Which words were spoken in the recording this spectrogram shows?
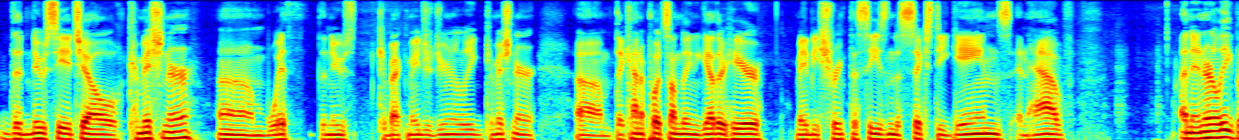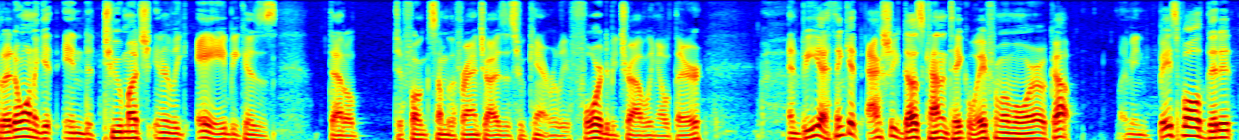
the new CHL commissioner um, with the new Quebec Major Junior League commissioner, um, they kind of put something together here. Maybe shrink the season to sixty games and have an interleague. But I don't want to get into too much interleague A because that'll defunct some of the franchises who can't really afford to be traveling out there. and B, I think it actually does kind of take away from a Memorial Cup. I mean, baseball did it.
